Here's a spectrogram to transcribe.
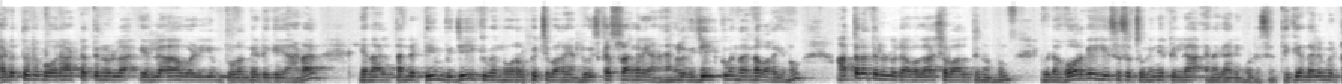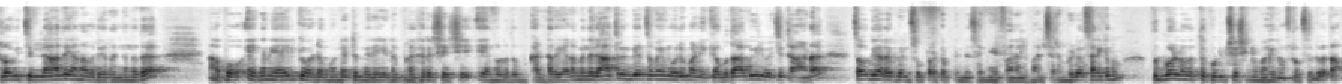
കടുത്തൊരു പോരാട്ടത്തിനുള്ള എല്ലാ വഴിയും തുറന്നിടുകയാണ്. എന്നാൽ തന്റെ ടീം വിജയിക്കുമെന്ന് ഉറപ്പിച്ച് പറയാൻ ലൂയിസ് കസ്റ്റർ അങ്ങനെയാണ്. ഞങ്ങൾ വിജയിക്കുമെന്ന് തന്നെ പറയുന്നു. അത്തരത്തിലുള്ളൊരു അവകാശവാദത്തിനൊന്നും ഇവിടെ ഹോർഗെ ഹീസസ് തുനിഞ്ഞിട്ടില്ല എന്ന കാര്യം കൂടി ശ്രദ്ധിക്കുക. എന്തായാലും മിട്രോവിച്ച് ഇല്ലാതെയാണ് അവർ ഇറങ്ങുന്നത്. അപ്പോൾ എങ്ങനെയായിരിക്കും അവരുടെ മുന്നേറ്റ നിരയുടെ പ്രഹരശേഷി എന്നുള്ളതും കണ്ടറിയണം. ഇന്ന് രാത്രി ഇന്ത്യൻ സമയം ഒരു മണിക്ക് അബുദാബിയിൽ വെച്ചിട്ടാണ് സൗദി അറേബ്യൻ സൂപ്പർ കപ്പിന്റെ സെമി ഫൈനൽ മത്സരം. വീഡിയോ അവസാനിക്കുന്നു. ഫുട്ബോൾ ലോകത്തെ കൂടുതൽ വിശേഷങ്ങളുമായി റഫ്ലോക്സ് എത്താം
